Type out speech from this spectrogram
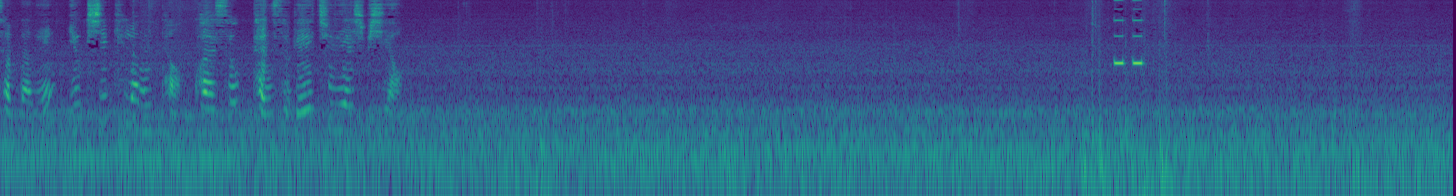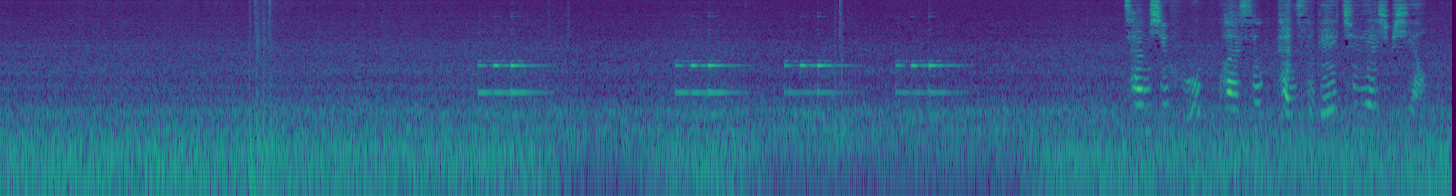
전방에 60km, 과속 단속에 주의하십시오. 잠시 후 과속 단속에 주의하십시오.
